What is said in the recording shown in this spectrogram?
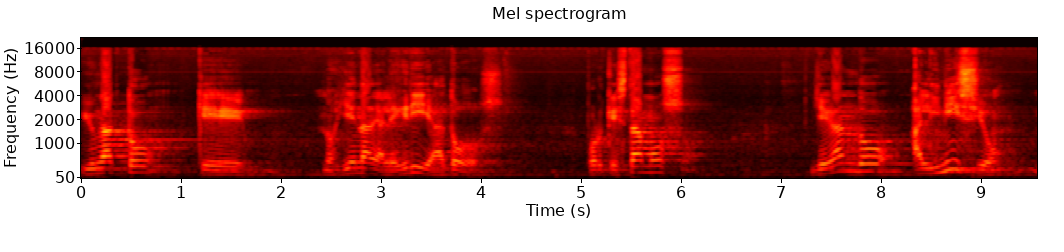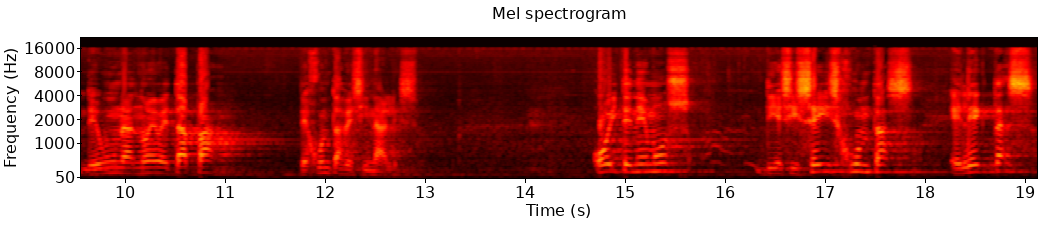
y un acto que nos llena de alegría a todos, porque estamos llegando al inicio de una nueva etapa de juntas vecinales. Hoy tenemos 16 juntas electas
